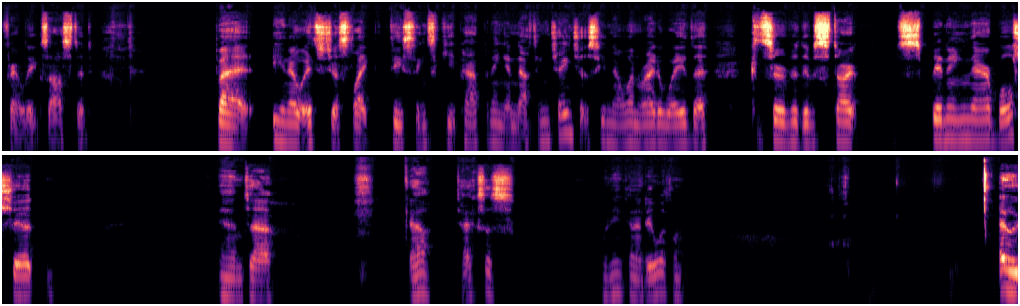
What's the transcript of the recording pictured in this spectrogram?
fairly exhausted. But you know, it's just like these things keep happening and nothing changes. You know, and right away the conservatives start spinning their bullshit, and uh, yeah, Texas. What are you going to do with them? I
